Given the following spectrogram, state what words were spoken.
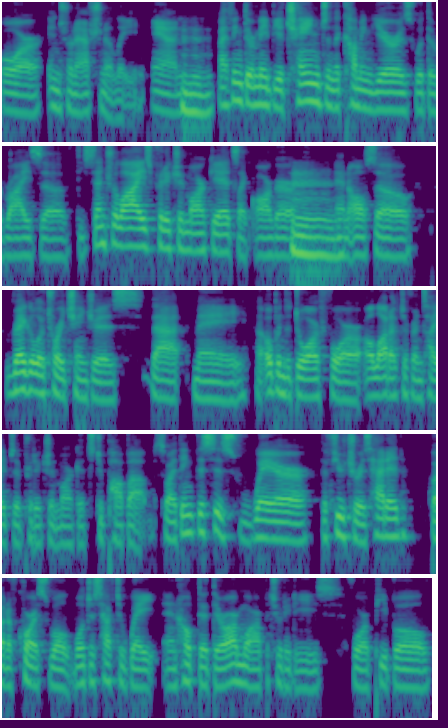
or internationally. And Mhm. I think there may be a change in the coming years with the rise of decentralized prediction markets like Augur Hmm. and also regulatory changes that may uh, open the door for a lot of different types of prediction markets to pop up. So I think this is where the future is headed. But of course, we'll we'll just have to wait and hope that there are more opportunities for people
